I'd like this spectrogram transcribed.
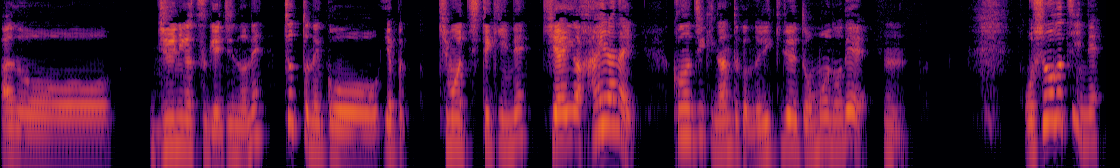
あの12月下旬のね、ちょっとね、こう、やっぱ気持ち的にね、気合が入らない、この時期なんとか乗り切れると思うので、うん。お正月にね、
